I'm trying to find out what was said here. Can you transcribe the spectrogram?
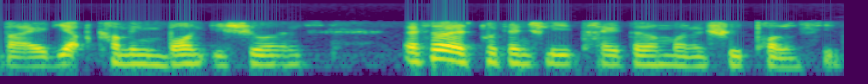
by the upcoming bond issuance as well as potentially tighter monetary policy.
